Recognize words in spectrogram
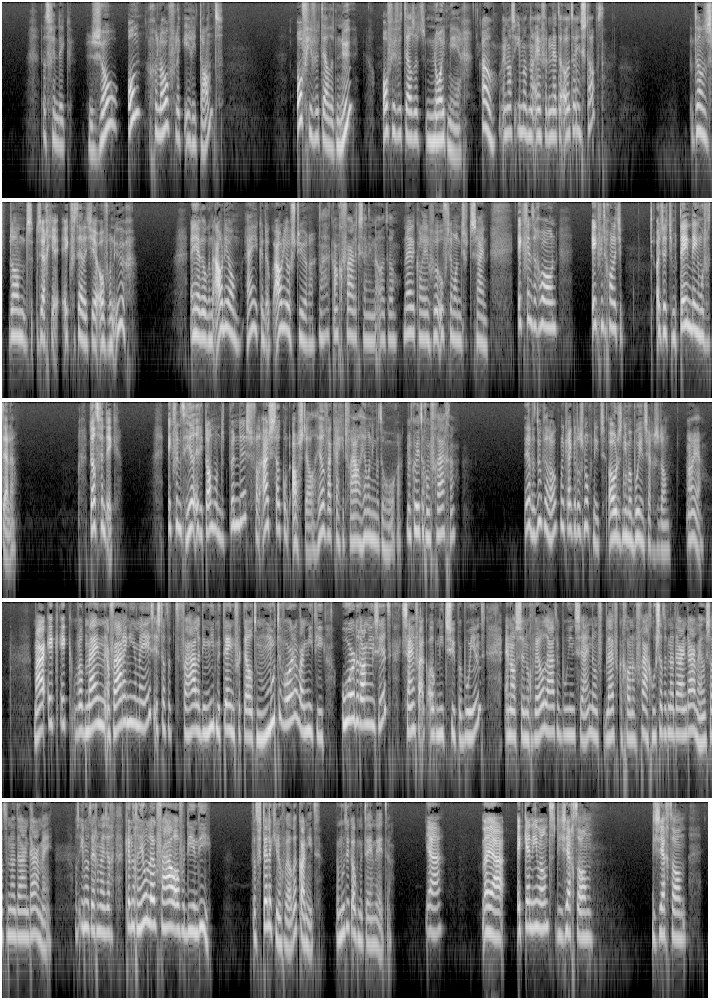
Dat vind ik zo ongelooflijk irritant. Of je vertelt het nu, of je vertelt het nooit meer. Oh, en als iemand nou even net de auto instapt? Dan, dan zeg je, ik vertel het je over een uur. En je hebt ook een audio. Hè? Je kunt ook audio sturen. Nou, het kan gevaarlijk zijn in de auto. Nee, dat kan, heel veel- hoeft helemaal niet zo te zijn. Ik vind er gewoon, ik vind gewoon dat je, dat je meteen dingen moet vertellen. Dat vind ik. Ik vind het heel irritant, want het punt is, van uitstel komt afstel. Heel vaak krijg je het verhaal helemaal niet meer te horen. Dan kun je toch om vragen? Ja, dat doe ik dan ook, maar dan krijg ik het alsnog niet. Oh, dat is niet meer boeiend, zeggen ze dan. Oh ja. Maar ik, ik, wat mijn ervaring hiermee is, is dat het verhalen die niet meteen verteld moeten worden, waar niet die oerdrang in zit, zijn vaak ook niet super boeiend. En als ze nog wel later boeiend zijn, dan blijf ik er gewoon nog vragen: hoe zat het nou daar en daarmee? Hoe zat het nou daar en daarmee? Als iemand tegen mij zegt: Ik heb nog een heel leuk verhaal over die en die. Dat vertel ik je nog wel, dat kan niet. Dat moet ik ook meteen weten. Ja. Nou ja, ik ken iemand die zegt dan, die zegt dan,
